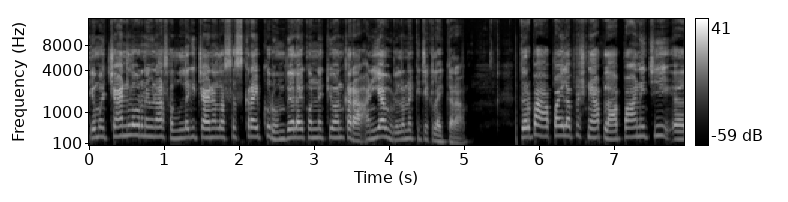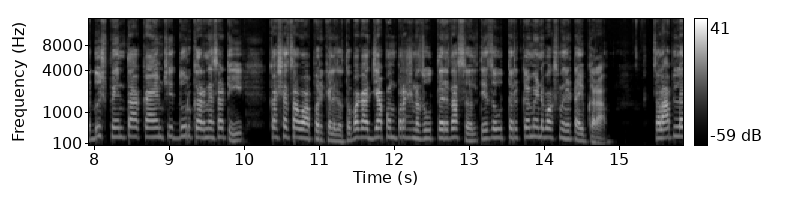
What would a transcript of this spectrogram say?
त्यामुळे चॅनलवर नवीन असाल लगेच चॅनलला सबस्क्राईब करून बेल आयकॉन नक्की ऑन करा आणि या व्हिडिओला नक्कीच एक लाईक करा. तर पहा पहिला प्रश्न आहे आपला. पाण्याची दुष्पेनता कायमची दूर करण्यासाठी कशाचा वापर केला जातो? बघा ज्या पण प्रश्नाचं उत्तर येत असेल त्याचं उत्तर कमेंट बॉक्समध्ये टाईप करा. चला आपल्याला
